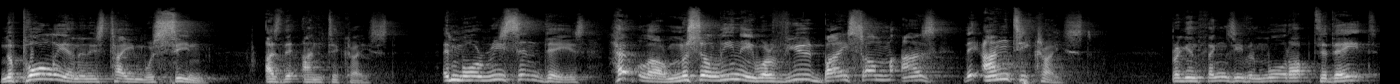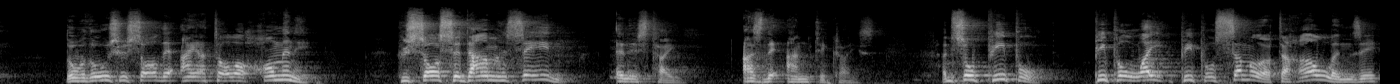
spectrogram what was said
Napoleon in his time was seen as the Antichrist. In more recent days, Hitler, Mussolini were viewed by some as the Antichrist. Bringing things even more up to date, there were those who saw the Ayatollah Khomeini, who saw Saddam Hussein in his time as the Antichrist. And so people, people like, people similar to Hal Lindsey,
